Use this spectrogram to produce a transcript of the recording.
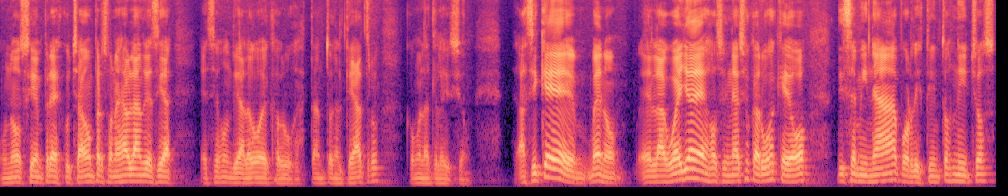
Uno siempre escuchaba a un personaje hablando y decía, ese es un diálogo de cabrujas, tanto en el teatro como en la televisión. Así que, bueno, eh, la huella de José Ignacio Carujas quedó diseminada por distintos nichos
